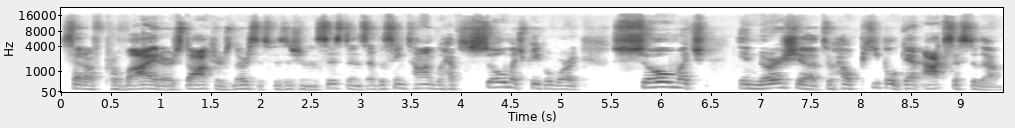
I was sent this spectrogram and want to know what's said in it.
set of providers, doctors, nurses, physician assistants. At the same time, we have so much paperwork, so much inertia to help people get access to them.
